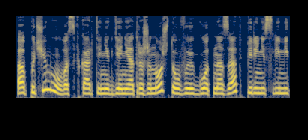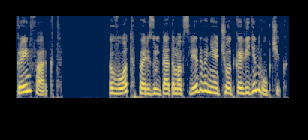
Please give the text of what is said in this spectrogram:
а почему у вас в карте нигде не отражено, что вы год назад перенесли микроинфаркт? Вот, по результатам обследования четко виден рубчик.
